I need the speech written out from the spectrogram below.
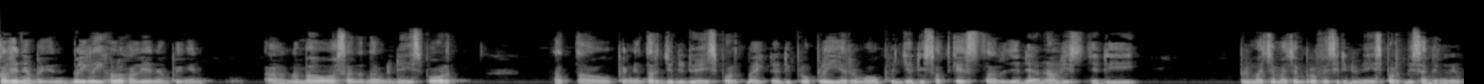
kalian yang pengen balik lagi kalau kalian yang pengen uh, nambah wawasan tentang dunia e-sport atau pengen terjun di dunia e-sport baik dari pro player maupun jadi shotcaster, jadi analis, jadi bermacam-macam profesi di dunia e-sport bisa dengerin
